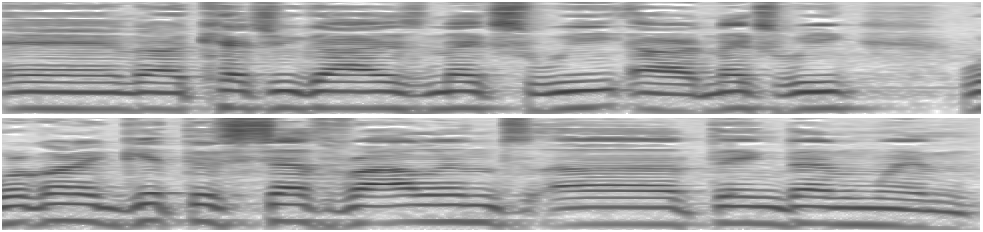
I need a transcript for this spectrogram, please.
and uh, catch you guys next week. Uh, next week, we're gonna get this Seth Rollins uh, thing done when.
